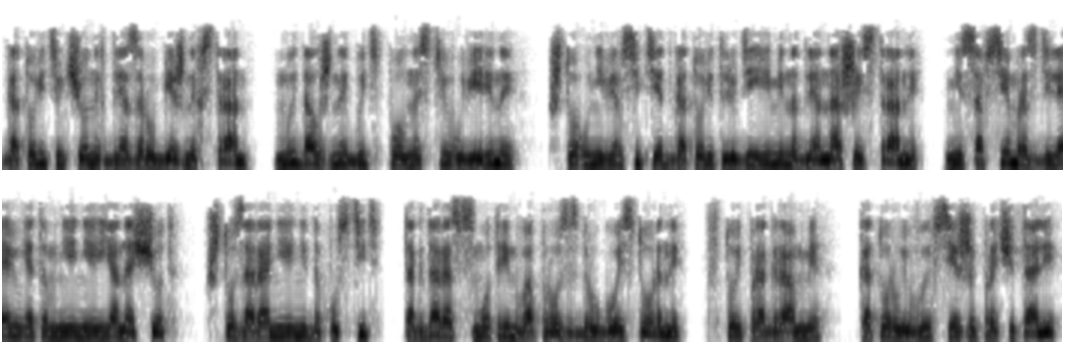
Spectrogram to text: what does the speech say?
готовить ученых для зарубежных стран. Мы должны быть полностью уверены, что университет готовит людей именно для нашей страны. Не совсем разделяю это мнение я насчет, что заранее не допустить. Тогда рассмотрим вопрос с другой стороны. В той программе, которую вы все же прочитали,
